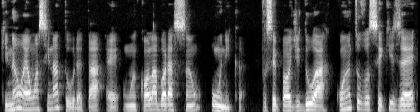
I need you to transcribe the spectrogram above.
que não é uma assinatura, tá? É uma colaboração única. Você pode doar quanto você quiser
